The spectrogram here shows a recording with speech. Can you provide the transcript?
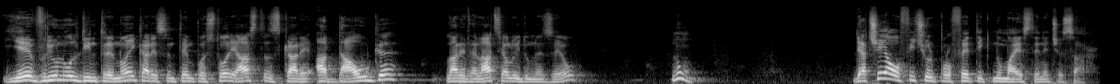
E vreunul dintre noi care suntem păstori astăzi care adaugă la revelația lui Dumnezeu? Nu. De aceea oficiul profetic nu mai este necesar.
